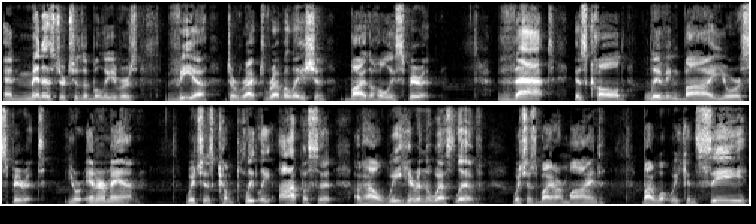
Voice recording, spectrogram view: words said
and minister to the believers via direct revelation by the Holy Spirit. That is called living by your spirit, your inner man, which is completely opposite of how we here in the West live, which is by our mind, by what we can see,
